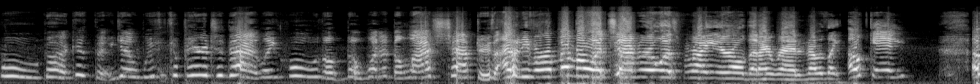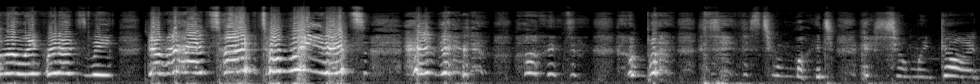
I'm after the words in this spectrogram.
Oh God, the, yeah, we can compare it to that. Like, oh, the, the one of the last chapters. I don't even remember what chapter it was for my year old that I read, and I was like, okay, I'm gonna wait for next week. Never had time to read it, and then. but it's too much. Oh my god.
